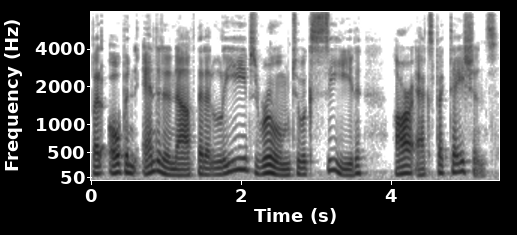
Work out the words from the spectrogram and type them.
but open ended enough that it leaves room to exceed our expectations.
